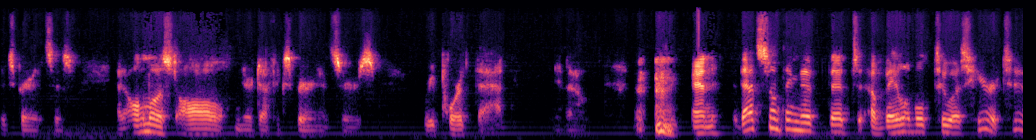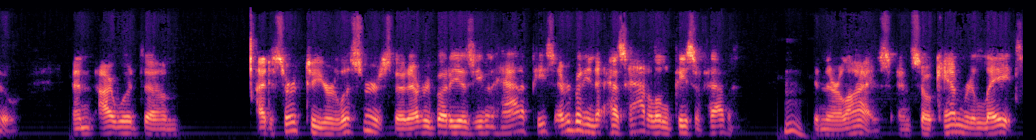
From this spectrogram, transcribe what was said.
experiences, and almost all near death experiencers report that. You know, and that's something that that's available to us here too. And I would um, I'd assert to your listeners that everybody has even had a piece. Everybody has had a little piece of heaven hmm. in their lives, and so can relate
